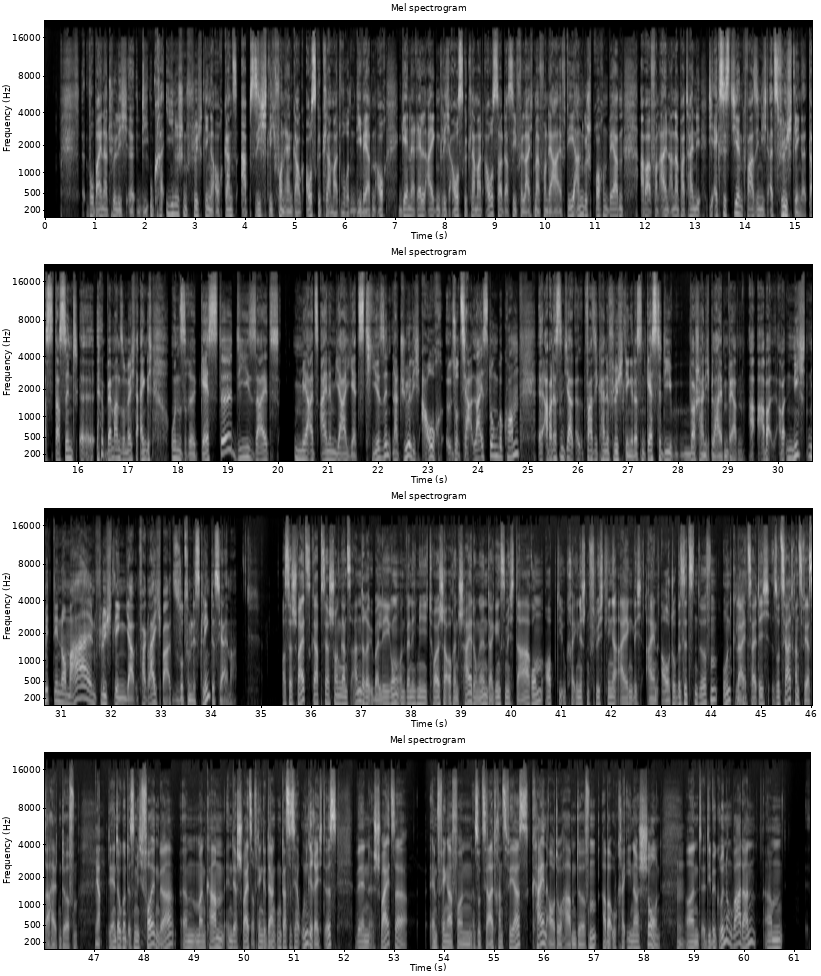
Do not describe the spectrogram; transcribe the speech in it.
Wobei natürlich äh, die ukrainischen Flüchtlinge auch ganz absichtlich von Herrn Gauck ausgeklammert wurden. Die werden auch generell eigentlich ausgeklammert, außer dass sie vielleicht mal von der AfD angesprochen werden. Aber von allen anderen Parteien, die, die existieren quasi nicht als Flüchtlinge. Das, das sind, äh, wenn man so möchte, eigentlich unsere Gäste, die seit mehr als einem Jahr jetzt hier sind, natürlich auch äh, Sozialleistungen bekommen, äh, aber das sind ja äh, quasi keine Flüchtlinge, das sind Gäste, die wahrscheinlich bleiben werden. Aber, aber nicht mit den normalen Flüchtlingen ja vergleichbar. So zumindest klingt es ja immer. Aus der Schweiz gab es ja schon ganz andere Überlegungen und wenn ich mich nicht täusche, auch Entscheidungen. Da ging es nämlich darum, ob die ukrainischen Flüchtlinge eigentlich ein Auto besitzen dürfen und mhm. gleichzeitig Sozialtransfers erhalten dürfen. Ja. Der Hintergrund ist nämlich folgender. Ähm, man kam in der Schweiz auf den Gedanken, dass es ja ungerecht ist, wenn Schweizer Empfänger von Sozialtransfers kein Auto haben dürfen, aber Ukrainer schon. Mhm. Und die Begründung war dann, ähm,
